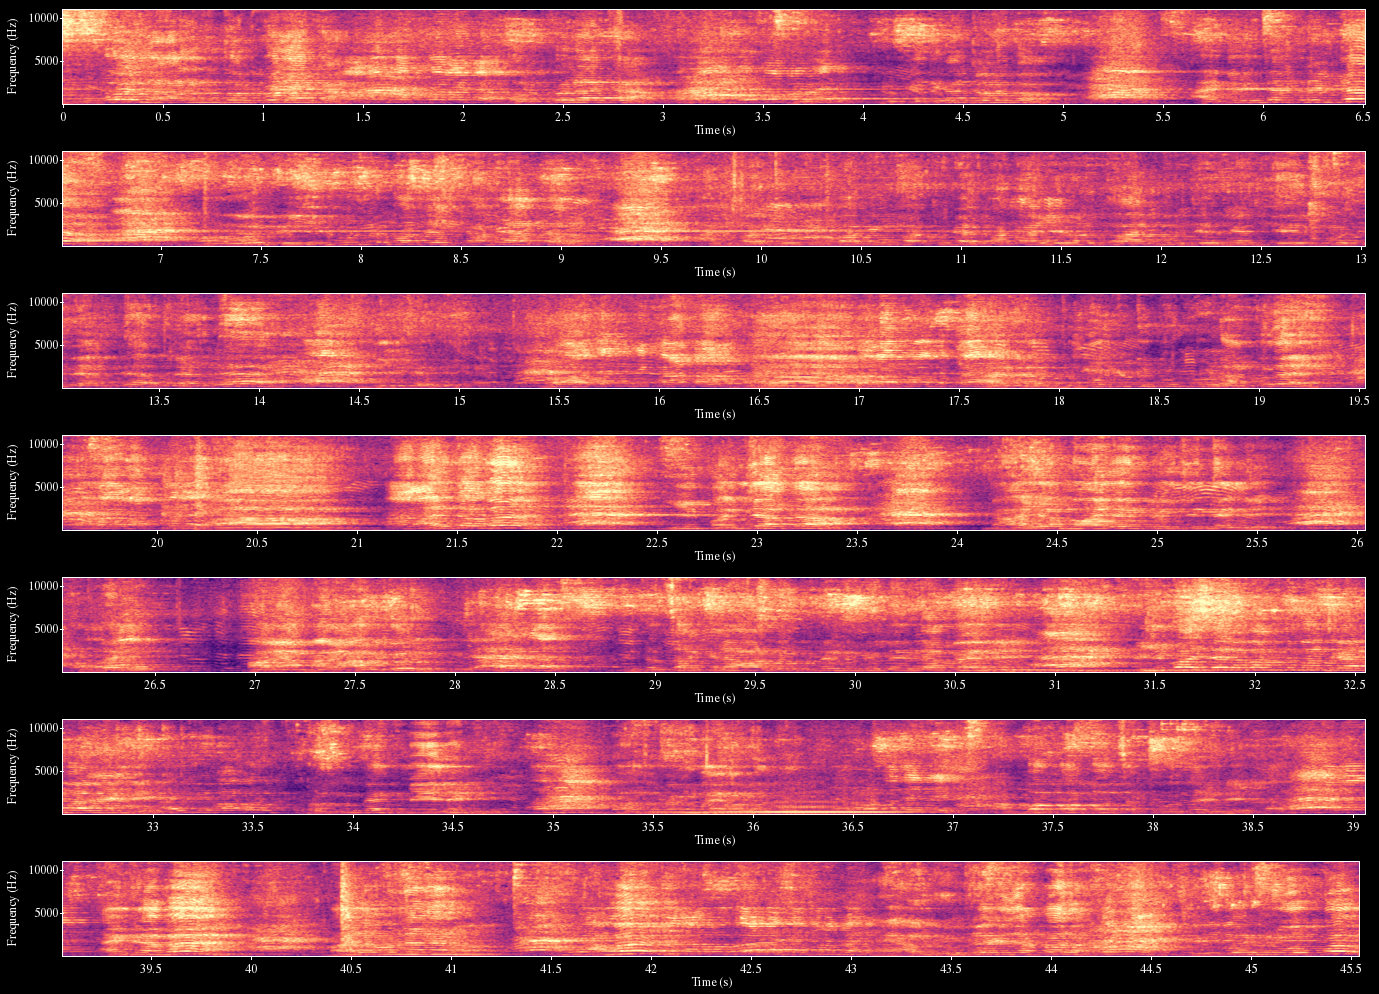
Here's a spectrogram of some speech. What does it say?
ఇంకో నాన్న తొట్టుకోలేక తొట్టుకోలేక ఆయన ఏం చేస్తారంటే వెయ్యి గుండెలు పక్కన కాపేస్తారు అటు పక్క గుండెలు పక్కన పక్కన పక్క ఏడు తాను చేసుకొని తేలిపోతే వెళ్తే అది వెళ్తే దిగుతుంది అంతదే ఆ, అయితే ఈ పని చేత మాయ మాయ పిలిచిందండి. అబ్బాయి మా ఆవిడగారు ఇంత చక్కగా అబ్బాయిని? ఈ రంగు పెద్ద మేలండి. అయితే అబ్బా బాగా చెప్పాలా? చెప్పారు నువ్వు ఒప్పు.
